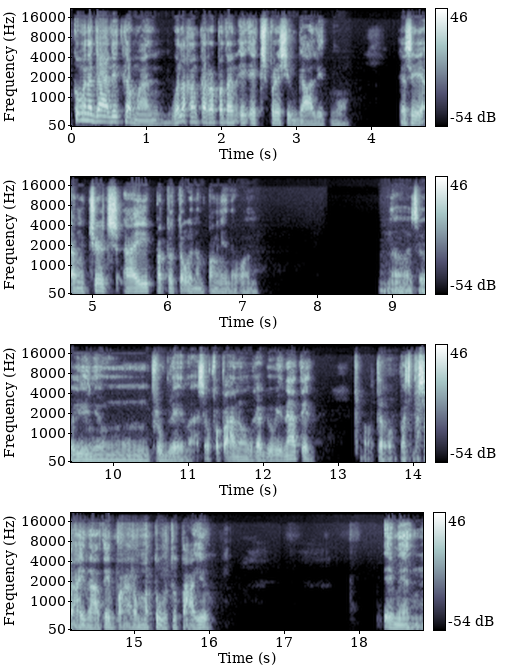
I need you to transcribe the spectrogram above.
kung nagalit ka man, wala kang karapatan i-express yung galit mo. Kasi ang church ay patotoo ng Panginoon. No, so, yun yung problema. So, paano gagawin natin? O, ito, paspasahin natin para matuto tayo. Amen.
